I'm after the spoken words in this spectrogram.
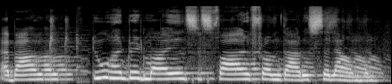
about 200 miles far from Darussalam.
